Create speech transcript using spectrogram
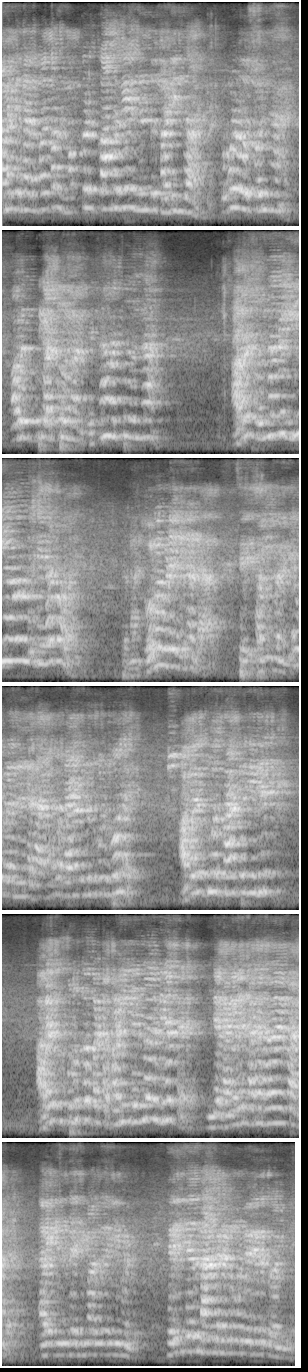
அமைச்சர்களை பார்த்தால் மக்களுக்காகவே நின்று மடிந்தார். எவ்வளவு சொன்னார். அவர் இப்படி அற்புதம் என்ன அற்புதம் அவர் சொன்னதை இனியாவது செய்யாதவர் நான் சொல்ல விட என்னடா சரி சம்பந்தனைக்கு இவ்வளவு நீண்ட காலமாக பயணம் எடுத்து கொண்டு போனார் அவருக்கு ஒரு தாற்பயம் இருக்கு. அவருக்கு கொடுக்கப்பட்ட பணியிலிருந்து அவர் விலத்தர் இந்த நகரில் தக இருப்பாங்க. அவைக்கு இந்த தெரியுமா தெரியுமா தெரிஞ்சது நாங்கள் ரெண்டு மூணு பேர் இருக்கிறோம் இங்கே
